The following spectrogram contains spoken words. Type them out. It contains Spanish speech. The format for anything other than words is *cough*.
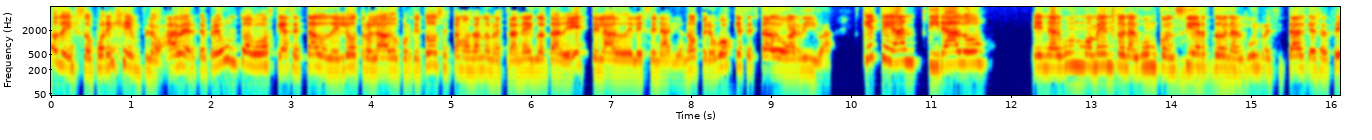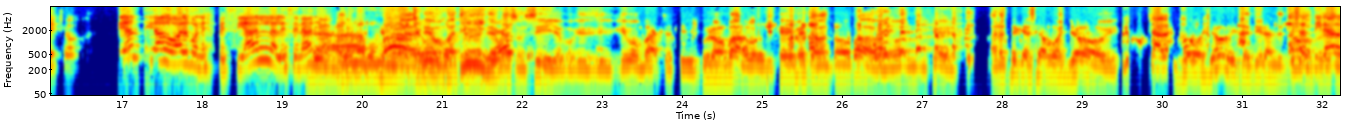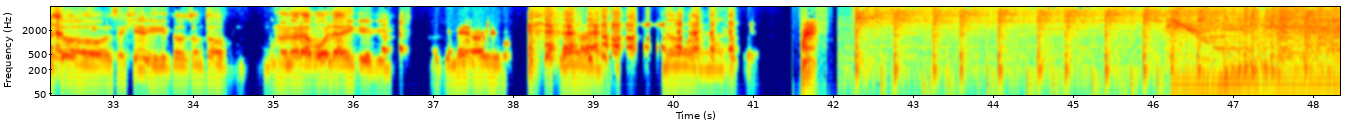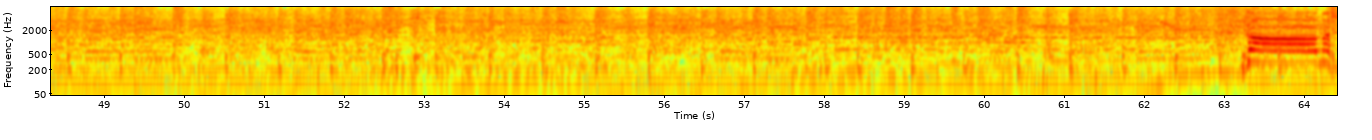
Hablando de eso, por ejemplo, a ver, te pregunto a vos que has estado del otro lado, porque todos estamos dando nuestra anécdota de este lado del escenario, ¿no? Pero vos que has estado arriba, ¿qué te han tirado en algún momento, en algún concierto, en algún recital que hayas hecho? ¿Te han tirado algo en especial al escenario? Nah, Una bombacha, un bombacha, algo. calzoncillo, porque qué bombacha, sí, puro vago, heavy metal van todos vagos, no van. A no ser que sea Bon Jovi. A sos Bon Jovi te tiran de No todo, pero si sos, sos heavy, que todos son todos un olor a bola ahí que, que, al que menos hay- *laughs* Claro. No, no, que-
